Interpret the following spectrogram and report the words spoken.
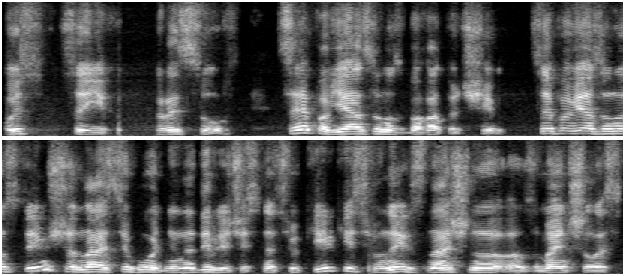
Ось це їх ресурс. Це пов'язано з багато чим. Це пов'язано з тим, що на сьогодні, не дивлячись на цю кількість, у них значно е, зменшилась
